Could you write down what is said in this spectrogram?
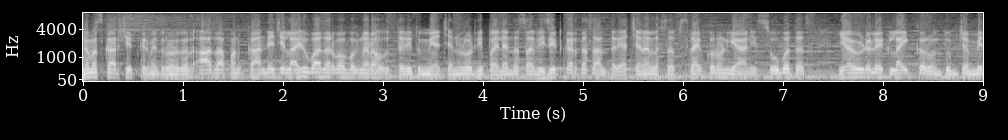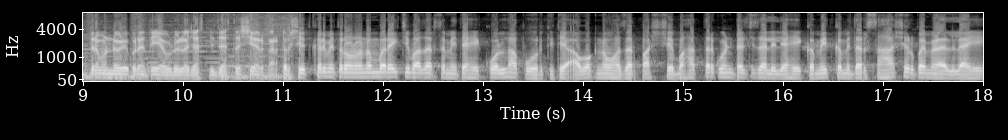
नमस्कार शेतकरी मित्रांनो तर आज आपण कांद्याचे लाईव्ह बाजारभाव बघणार आहोत. तरी तुम्ही या चॅनलवरती पहिल्यांदा व्हिजिट करत असाल तर या चॅनलला सबस्क्राईब करून घ्या आणि सोबतच या व्हिडिओला एक लाईक करून तुमच्या मित्रमंडळीपर्यंत या व्हिडिओला जास्तीत जास्त शेअर करा. तर शेतकरी मित्रांनो नंबर एकची बाजार समिती आहे कोल्हापूर. तिथे आवक नऊ हजार पाचशे बहात्तर क्विंटलची झालेली आहे. कमीत कमी दर सहाशे रुपये मिळालेला आहे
